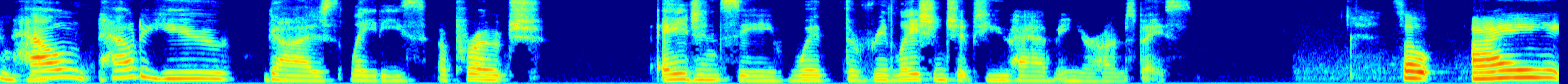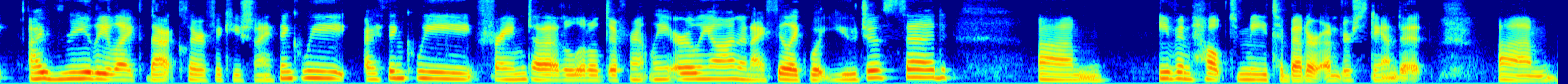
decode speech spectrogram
mm-hmm. how how do you guys ladies approach agency with the relationships you have in your home space so i i really like that clarification i think we i think we framed that a little differently early on and i feel like what you just said um even helped me to better understand it um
